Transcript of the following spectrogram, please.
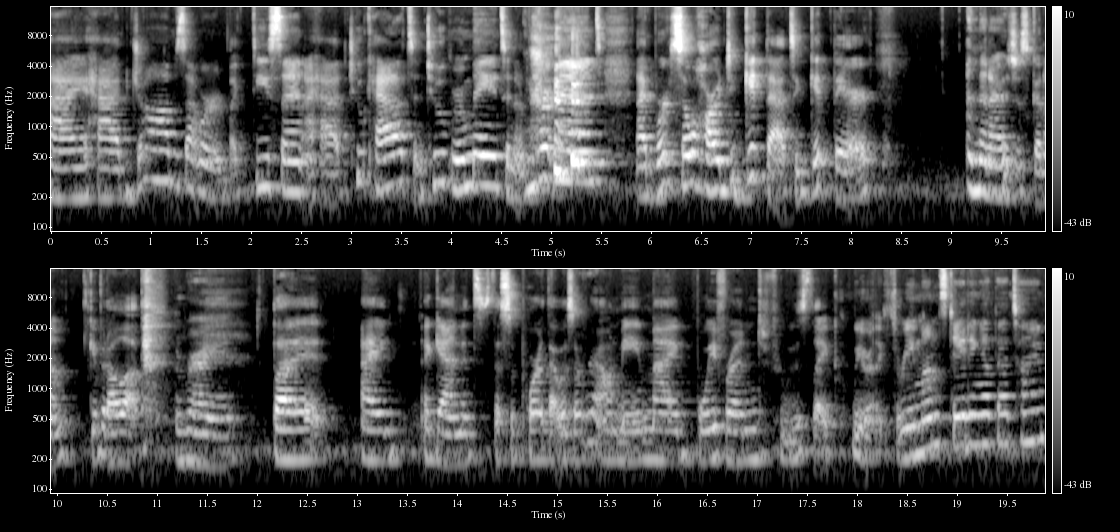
I had jobs that were like decent. I had two cats and two roommates and an apartment. and I'd worked so hard to get that, to get there. And then I was just gonna give it all up. Right. But I, again, it's the support that was around me. My boyfriend, who was like, we were like three months dating at that time,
